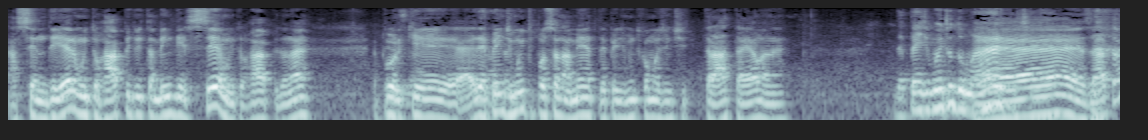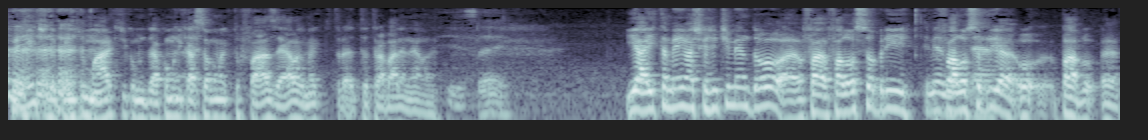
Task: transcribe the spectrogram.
ascender muito rápido e também descer muito rápido, né? Porque é, depende muito do posicionamento, depende muito como a gente trata ela, né? Depende muito do marketing. É, exatamente. Depende do marketing, da comunicação, como é que tu faz ela, como é que tu, tra tu trabalha nela. Né? Isso aí. E aí também eu acho que a gente emendou, ah, falou sobre. Emendou, falou sobre. É. O, Pablo, é,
